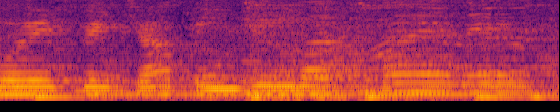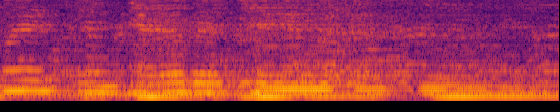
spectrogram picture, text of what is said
words would dropping to a quiet little place in heaven it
